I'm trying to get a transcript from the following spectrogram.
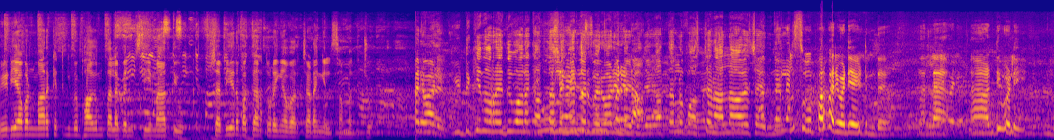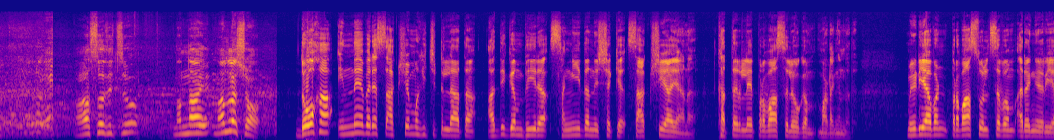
media one marketing വിഭാഗം തലവൻ സി മാത്യു ഷബീർ ബക്കർ തുടങ്ങിയവർ ചടങ്ങിൽ സംബന്ധിച്ചു. ഇടുക്കി എന്ന് പറയുന്നത് ഇതുപോലെ ഖത്തറിൽ ഇങ്ങനത്തെ ഒരു പരിപാടി ഉണ്ടായിട്ടില്ല. ഖത്തറിൽ ഫസ്റ്റ് നല്ല ആവേശമായിരുന്നു. നല്ല സൂപ്പർ പരിപാടിയായിട്ടുണ്ട്. നല്ല അടിപൊളി. ആസ്വദിച്ചു. നന്നായി. നല്ല ഷോ ദോഹ ഇന്നേ വരെ സാക്ഷ്യം വഹിച്ചിട്ടില്ലാത്ത അതിഗംഭീര സംഗീത നിശയ്ക്ക് സാക്ഷിയായാണ് ഖത്തറിലെ പ്രവാസലോകം മടങ്ങുന്നത്. മീഡിയ വൺ പ്രവാസോത്സവം അരങ്ങേറിയ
